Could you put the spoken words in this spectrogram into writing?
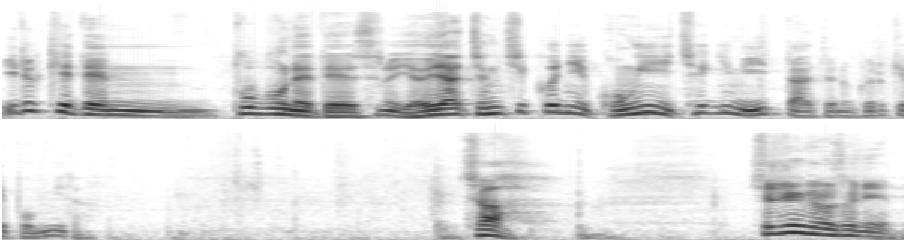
이렇게 된 부분에 대해서는 여야 정치권이 공이 책임이 있다 저는 그렇게 봅니다. 자, 최진 변호사님,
